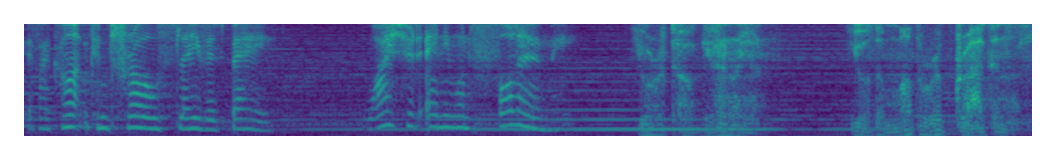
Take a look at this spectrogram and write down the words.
if I can't control Slaver's Bay? Why should anyone follow me? You're a Targaryen. You're the mother of dragons.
